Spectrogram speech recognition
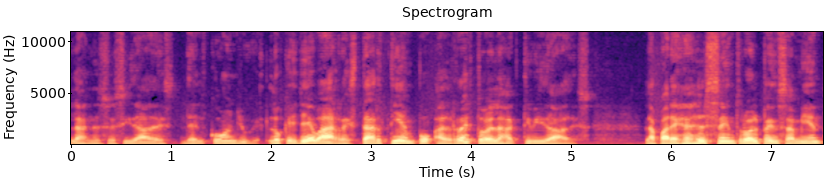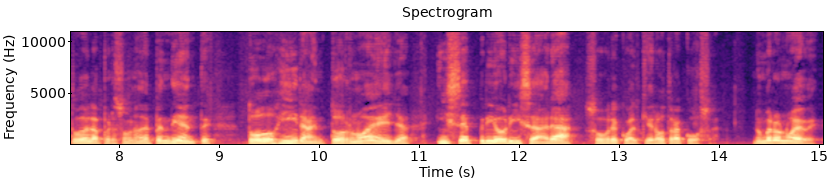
las necesidades del cónyuge, lo que lleva a restar tiempo al resto de las actividades. La pareja es el centro del pensamiento de la persona dependiente, todo gira en torno a ella y se priorizará sobre cualquier otra cosa. Número 9.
